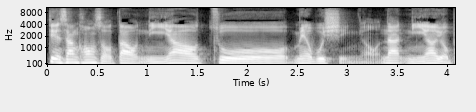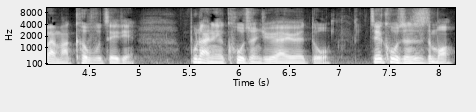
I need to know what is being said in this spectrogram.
电商空手道你要做没有不行哦。那你要有办法克服这一点，不然你的库存就越来越多。这库存是什么？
